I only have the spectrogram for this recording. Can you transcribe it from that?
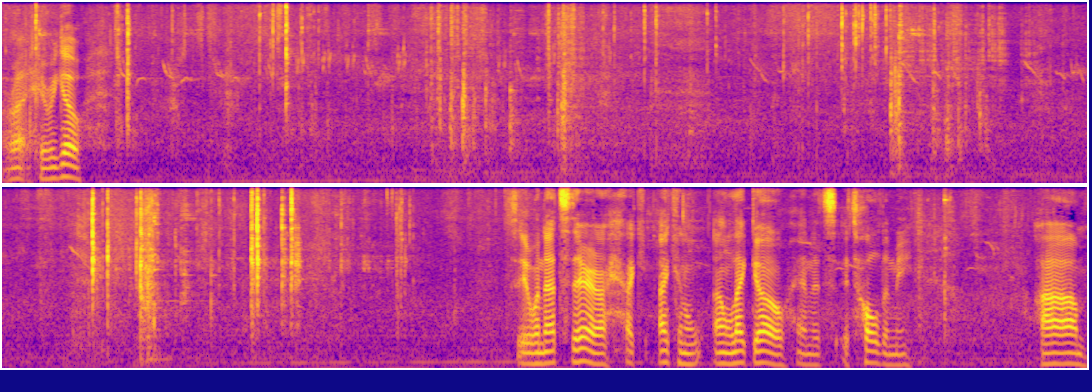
All right, here we go. See, when that's there, I, I can I let go and it's, it's holding me. Um,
